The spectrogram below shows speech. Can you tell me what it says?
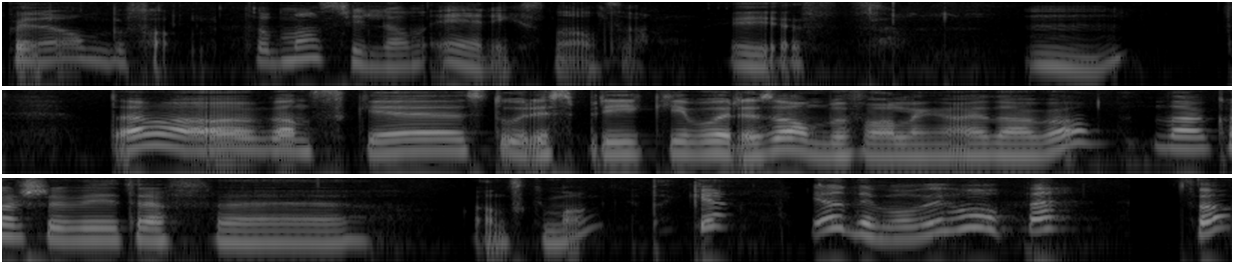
kan jeg anbefale. Thomas Hylland Eriksen, altså. Yes. Mm. Det var ganske store sprik i våre anbefalinger i dag òg. Da kanskje vi treffer ganske mange, tenker jeg. Ja, det må vi håpe. Så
